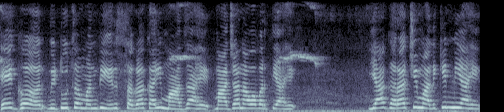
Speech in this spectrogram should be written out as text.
हे घर विटूचं मंदिर सगळं काही माझं आहे माझ्या नावावरती आहे. या घराची मालकीन मी आहे.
